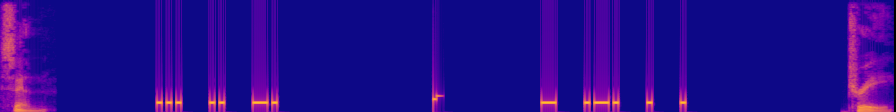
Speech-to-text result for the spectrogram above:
Sin. Tree.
